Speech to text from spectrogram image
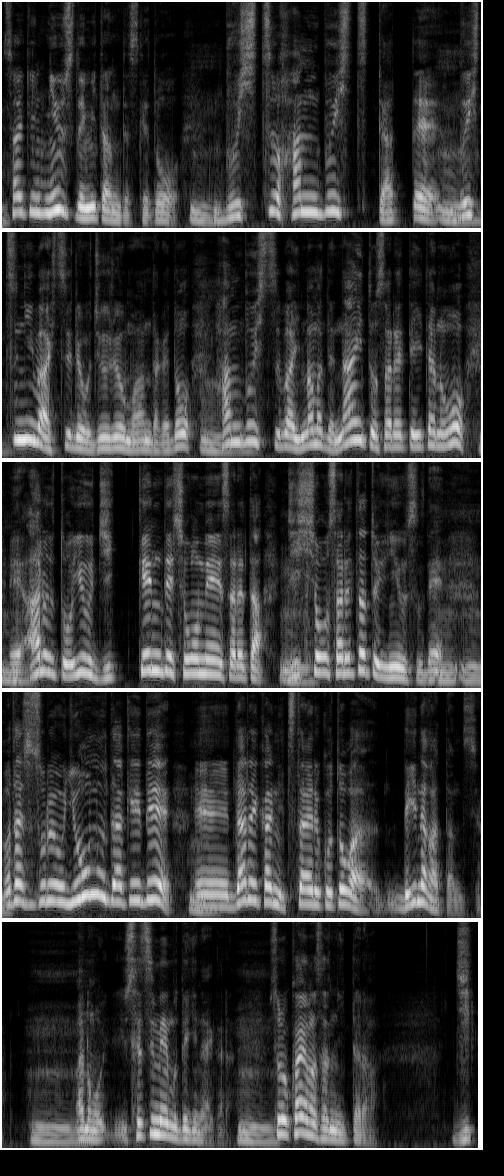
最近ニュースで見たんですけど、物質反物質ってあって、物質には質量重量もあるんだけど、反物質は今までないとされていたのを、えーあるという実験で証明された実証されたというニュースで、私それを読むだけで、えー誰かに伝えることはできなかったんですよ。あの説明もできないから、それを加山さんに言ったら実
